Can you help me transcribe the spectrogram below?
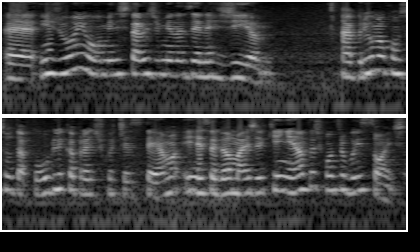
É, em junho, o Ministério de Minas e Energia abriu uma consulta pública para discutir esse tema e recebeu mais de 500 contribuições,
